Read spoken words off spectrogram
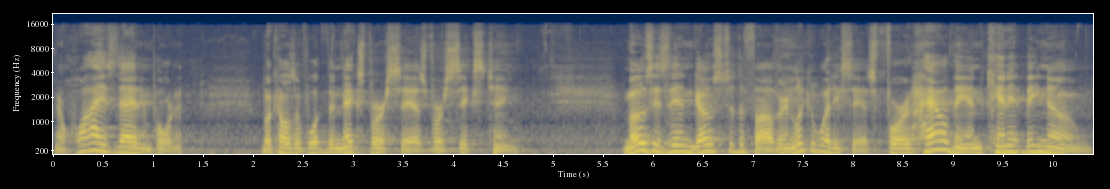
Now, why is that important? Because of what the next verse says, verse 16. Moses then goes to the Father, and look at what he says For how then can it be known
